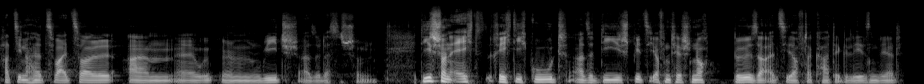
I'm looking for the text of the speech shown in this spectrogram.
hat sie noch eine 2 Zoll ähm, äh, ähm, Reach. Also das ist schon, die ist schon echt richtig gut. Also die spielt sich auf dem Tisch noch böser, als sie auf der Karte gelesen wird.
